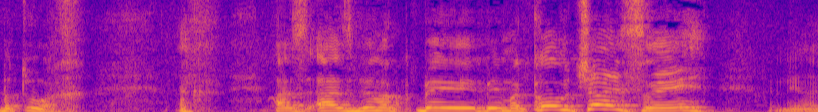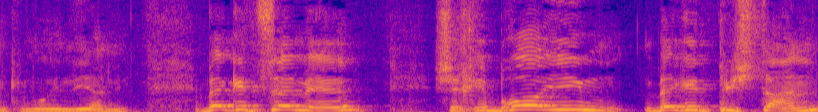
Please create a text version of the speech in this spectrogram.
בטוח. אז, אז במק, במקור 19, אני נראה כמו אינדיאני, בגד צמר שחיברו עם בגד פשתן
